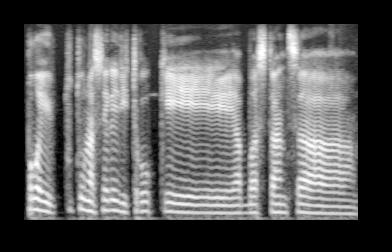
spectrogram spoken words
poi tutta una serie di trucchi abbastanza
